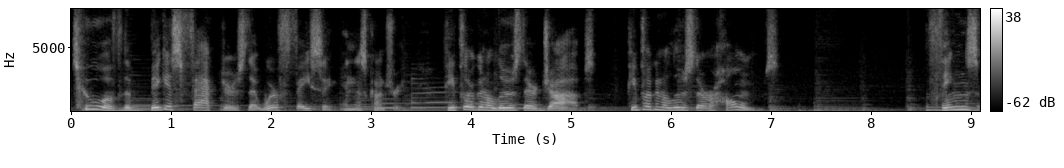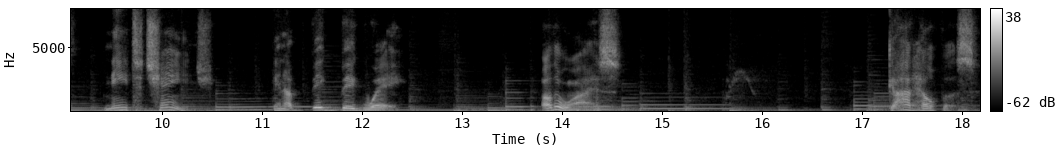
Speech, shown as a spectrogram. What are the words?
two of the biggest factors that we're facing in this country. People are going to lose their jobs, people are going to lose their homes. Things need to change in a big, big way. Otherwise, God help us.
